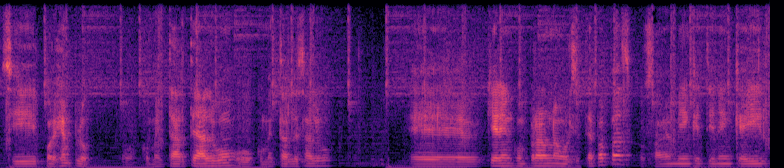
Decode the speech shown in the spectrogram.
Si, por ejemplo, o comentarte algo o comentarles algo, eh, quieren comprar una bolsita de papas, pues saben bien que tienen que ir,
